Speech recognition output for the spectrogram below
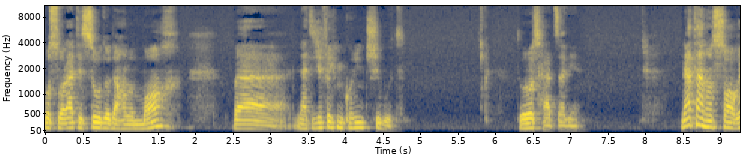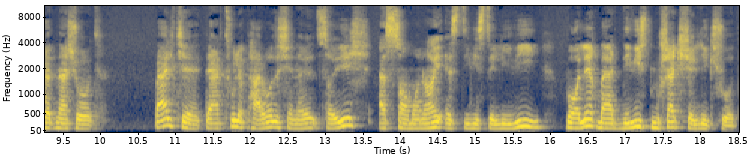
با سرعت 3 دهم ماخ و نتیجه فکر می‌کنین چی بود؟ درست حد زدین نه تنها ساقط نشد بلکه در طول پرواز شناساییش از سامانه های استیویست لیوی بالغ بر دیویست موشک شلیک شد.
